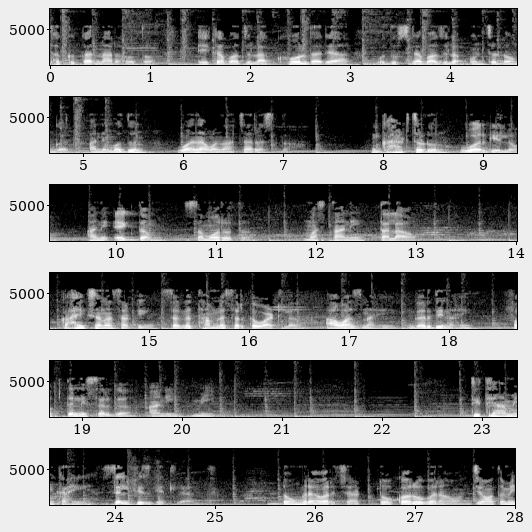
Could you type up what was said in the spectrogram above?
थक्क करणारं होतं. एका बाजूला खोल दऱ्या व दुसऱ्या बाजूला उंच डोंगर आणि मधून वळणावळणाचा रस्ता. घाट चढून वर गेलो आणि एकदम समोर होतं मस्तानी तलाव. काही क्षणासाठी सगळं थांबल्यासारखं वाटलं. आवाज नाही गर्दी नाही फक्त निसर्ग आणि मी. तिथे आम्ही काही सेल्फीज घेतल्यात. डोंगरावरच्या टोकावर उभं राहून जेव्हा तुम्ही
